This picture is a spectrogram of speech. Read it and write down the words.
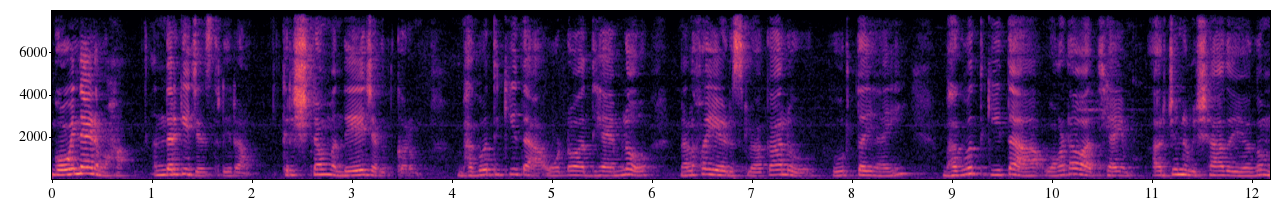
గోవిందాయ నమ. అందరికీ జయ శ్రీరామ్. కృష్ణం వందే జగద్గురం. భగవద్గీత ఒకటో అధ్యాయంలో నలభై ఏడు శ్లోకాలు పూర్తయ్యాయి భగవద్గీత ఒకటో అధ్యాయం అర్జున విషాద యోగం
